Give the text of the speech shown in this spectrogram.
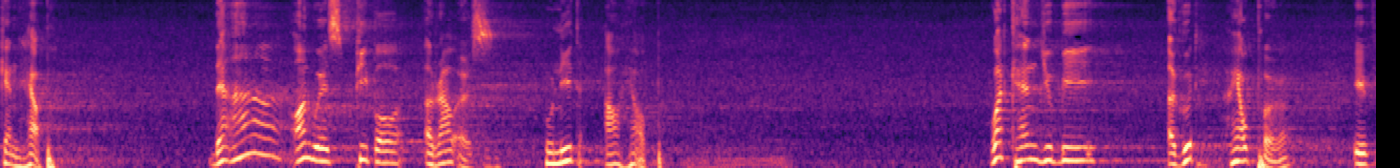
can help? There are always people around us who need our help. What can you be a good helper if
